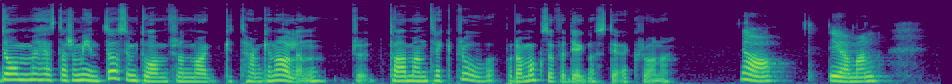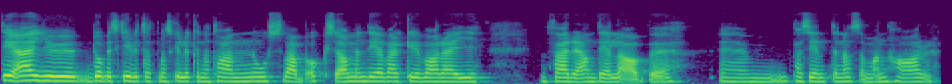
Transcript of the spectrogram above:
De hästar som inte har symptom från mag-tarmkanalen, tar man träckprov på dem också för att diagnostisera corona? Ja, det gör man. Det är ju då beskrivet att man skulle kunna ta en nosvabb också, men det verkar ju vara i en färre andel av eh, patienterna som man har,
